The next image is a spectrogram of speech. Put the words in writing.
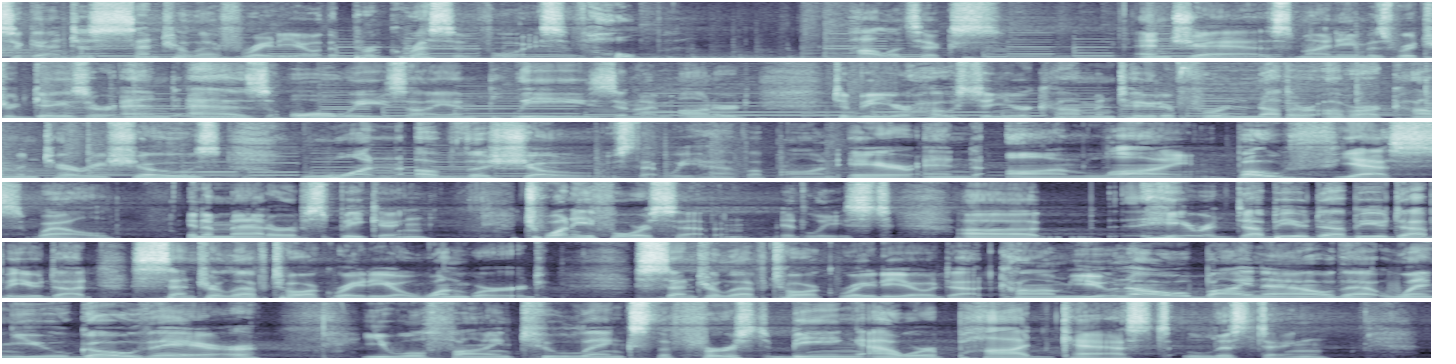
once again to Center Left Radio, the progressive voice of hope, politics, and jazz. My name is Richard Gazer, and as always, I am pleased and I'm honored to be your host and your commentator for another of our commentary shows, one of the shows that we have up on air and online. Both, yes, well, in a matter of speaking. 24 7, at least. Uh, here at www.centerlefttalkradio, one word, centerlefttalkradio.com. You know by now that when you go there, you will find two links. The first being our podcast listing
